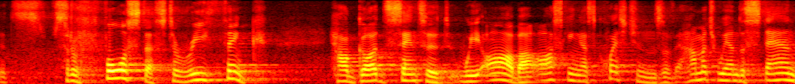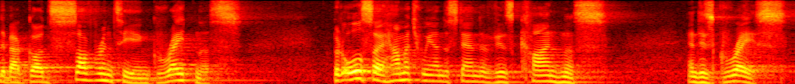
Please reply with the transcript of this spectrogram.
It's sort of forced us to rethink how God centered we are by asking us questions of how much we understand about God's sovereignty and greatness, but also how much we understand of His kindness and His grace.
